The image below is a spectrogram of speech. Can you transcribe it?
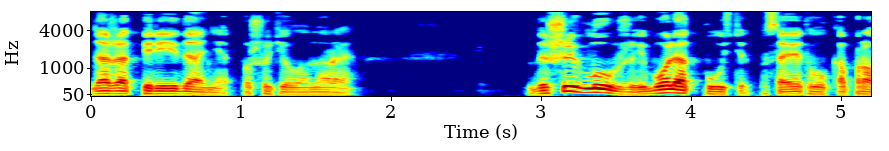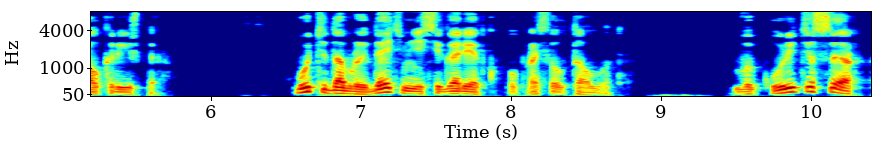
даже от переедания», — пошутил Анаре. «Дыши глубже, и боль отпустит», — посоветовал капрал Кришпер. «Будьте добры, дайте мне сигаретку», — попросил Талбот. «Вы курите, сэр?»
